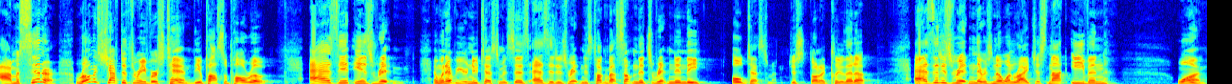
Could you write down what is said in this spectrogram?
I'm a sinner. Romans chapter 3, verse 10, the Apostle Paul wrote, As it is written. And whenever your New Testament says, as it is written, it's talking about something that's written in the Old Testament. Just thought I'd clear that up. As it is written, there is no one righteous, not even one.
